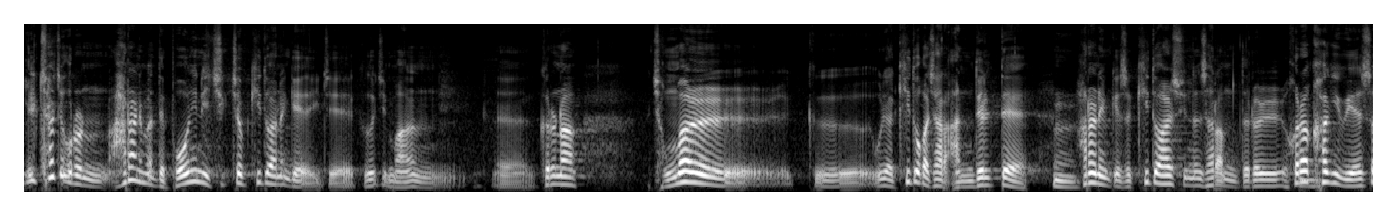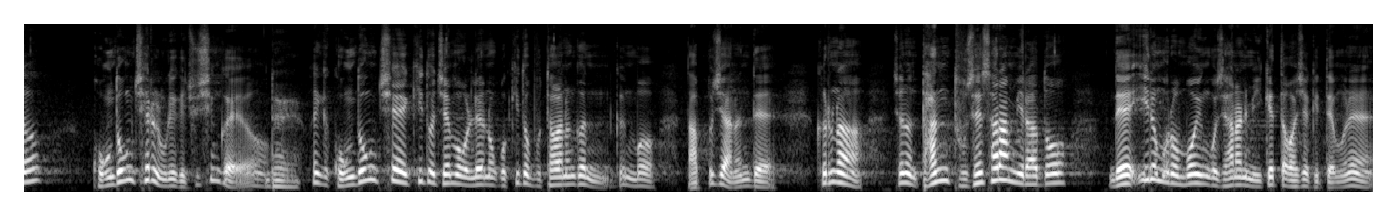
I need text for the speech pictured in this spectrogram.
일차적으로는 하나님한테 본인이 직접 기도하는 게 이제 그거지만 예, 그러나 정말 그 우리가 기도가 잘 안 될때 하나님께서 기도할 수 있는 사람들을 허락하기 위해서 공동체를 우리에게 주신 거예요. 네. 그러니까 공동체 기도 제목을 내놓고 기도 부탁하는 건 그건 뭐 나쁘지 않은데 그러나 저는 단 두세 사람이라도 내 이름으로 모인 곳에 하나님이 있겠다고 하셨기 때문에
